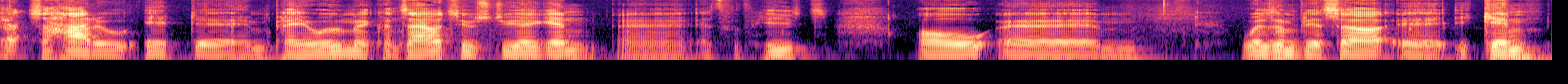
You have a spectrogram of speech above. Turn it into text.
Ja. Så har du et, øh, en periode med konservativ styre igen, øh, Edward Heath, og øh, Wilson bliver så øh, igen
